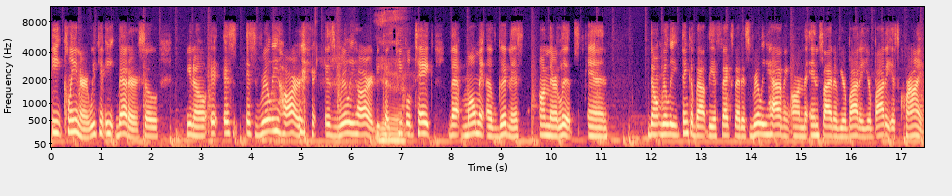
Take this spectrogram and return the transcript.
eat cleaner. We can eat better. So, you know, it, it's it's really hard. it's really hard because Yeah. people take that moment of goodness on their lips and don't really think about the effects that it's really having on the inside of your body. Your body is crying.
